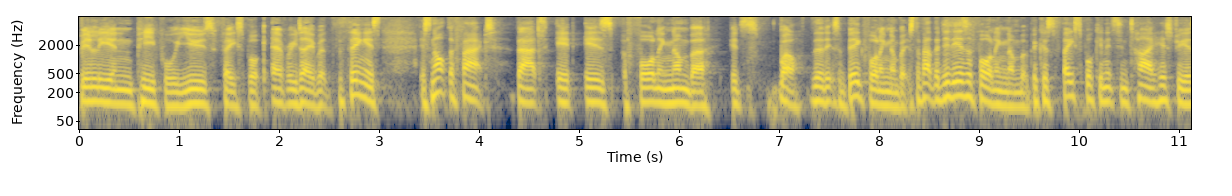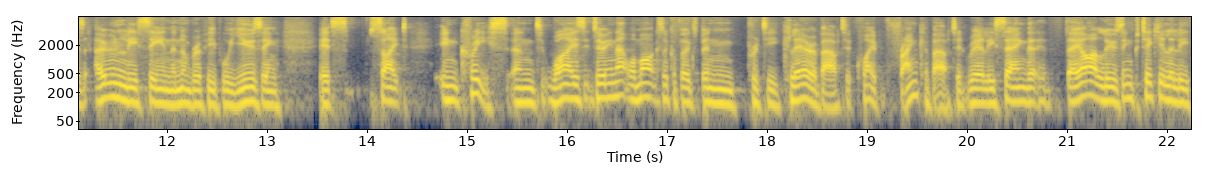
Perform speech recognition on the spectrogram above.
billion people use Facebook every day. But the thing is, it's not the fact that it is a falling number. It's, well, that it's a big falling number. It's the fact that it is a falling number because Facebook in its entire history has only seen the number of people using its site increase. And why is it doing that? Well, Mark Zuckerberg's been pretty clear about it, quite frank about it, really, saying that they are losing, particularly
